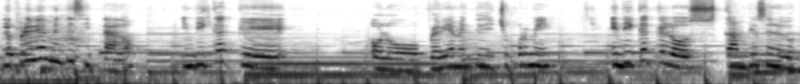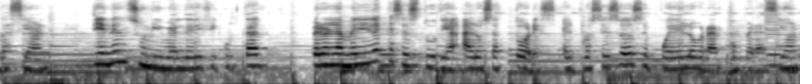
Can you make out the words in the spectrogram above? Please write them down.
Lo previamente citado indica que, o lo previamente dicho por mí, indica que los cambios en educación tienen su nivel de dificultad, pero en la medida que se estudia a los actores, el proceso se puede lograr cooperación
